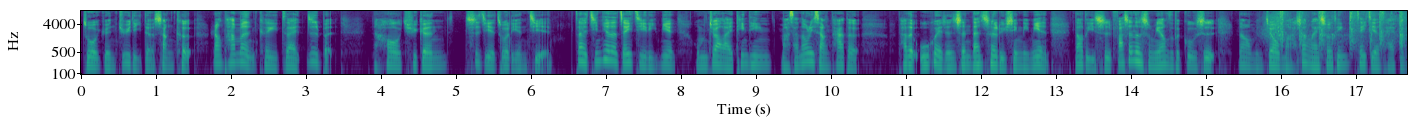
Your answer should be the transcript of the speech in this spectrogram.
做远距离的上课，让他们可以在日本，然后去跟。世界做连接，在今天的这一集里面，我们就要来听听马萨诺里桑他的他的无悔人生单车旅行里面到底是发生了什么样子的故事。那我们就马上来收听这一集的采访。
